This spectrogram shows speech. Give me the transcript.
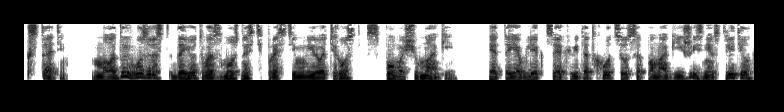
Кстати, молодой возраст дает возможность простимулировать рост с помощью магии. Это я в лекциях Витатходциуса по магии жизни встретил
